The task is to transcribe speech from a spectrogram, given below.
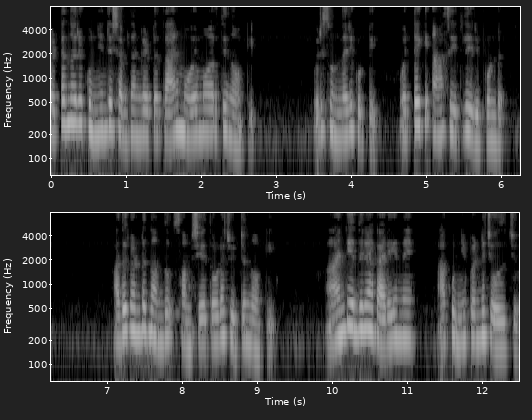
പെട്ടെന്നൊരു കുഞ്ഞിന്റെ ശബ്ദം കേട്ട് താൻ മുഖമുയർത്തി നോക്കി. ഒരു സുന്ദരി കുട്ടി ഒറ്റയ്ക്ക് ആ സീറ്റിൽ ഇരിപ്പുണ്ട്. അത് കണ്ട് നന്ദു സംശയത്തോടെ ചുറ്റും നോക്കി. ആന്റി എന്തിനാ കരയുന്നേ? ആ കുഞ്ഞിപ്പെണ്ണ് ചോദിച്ചു.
